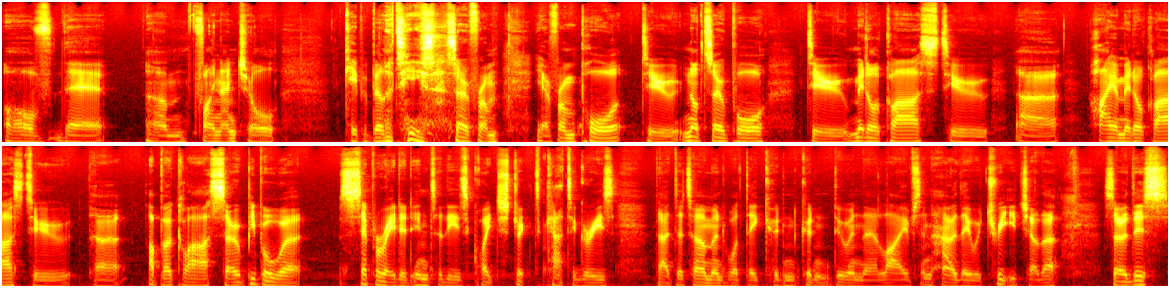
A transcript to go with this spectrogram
of their um, financial capabilities. So from yeah, from poor to not so poor to middle class to uh, higher middle class to the upper class. So people were separated into these quite strict categories that determined what they could and couldn't do in their lives and how they would treat each other. So this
